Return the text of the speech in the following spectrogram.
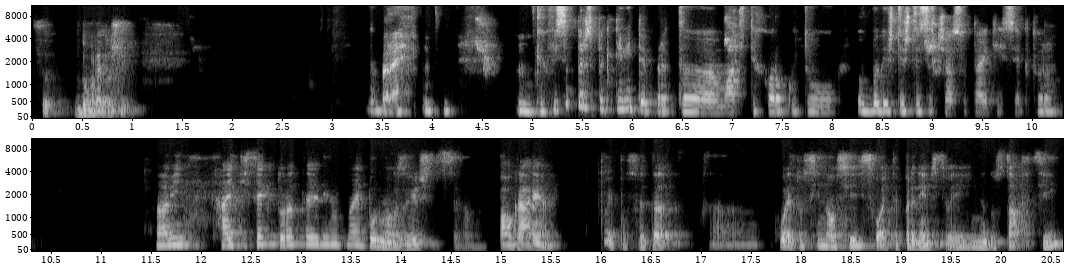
Са добре дошли. Добре. Какви са перспективите пред а, младите хора, които в бъдеще ще са част от IT сектора? Ами, IT секторът е един от най-бурно развиващите се в България, той по света, което си носи своите предимства и недостатъци.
